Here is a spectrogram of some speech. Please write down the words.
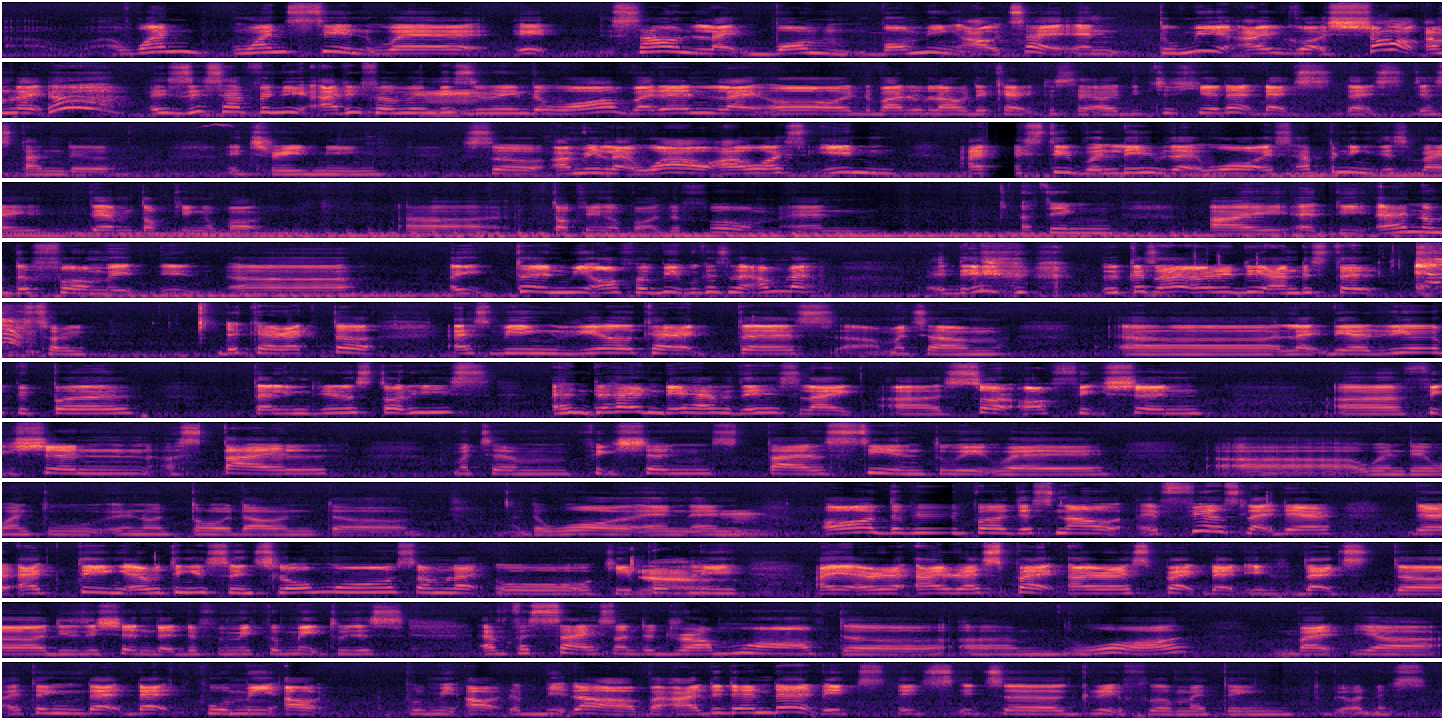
uh, one one scene where it sound like bomb bombing outside. And to me I got shocked. I'm like is this happening? Are they filming this during the war? But then like oh the barulah the character said oh did you hear that? That's that's just thunder. It's raining. So I mean like wow I was in I still believe that war is happening just by them talking about uh talking about the film. And I think I at the end of the film it it uh it turned me off a bit because like I'm like they because I already understand sorry the character as being real characters uh, macam uh like they are real people telling real stories and then they have this like uh sort of fiction uh fiction style macam fiction style scene to it where uh when they want to you know tore down the the wall and and Mm. all the people just now it feels like they're they're acting everything is in slow mo so I'm like oh okay Yeah. probably I I re- I respect I respect that if that's the decision that the filmmaker made to just emphasize on the drama of the um war but yeah I think that that pull me out pull me out a bit lah but other than that it's it's it's a great film I think to be honest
